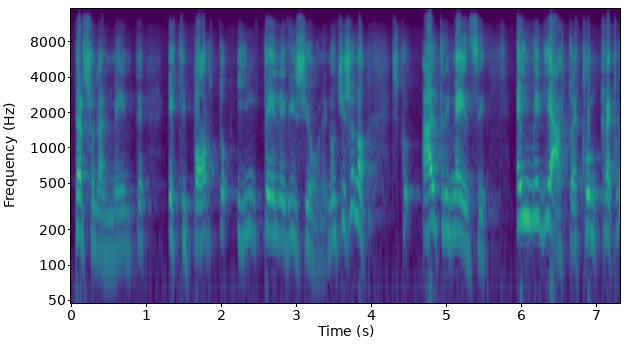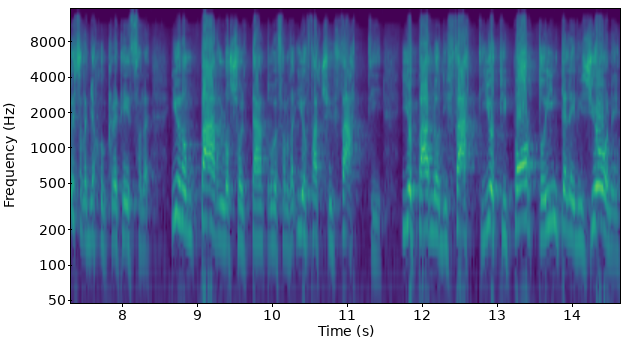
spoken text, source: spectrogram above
personalmente e ti porto in televisione. Non ci sono altri mezzi è immediato, è concreto, questa è la mia concretezza. Io non parlo soltanto come fanno, io faccio i fatti, io parlo di fatti, io ti porto in televisione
